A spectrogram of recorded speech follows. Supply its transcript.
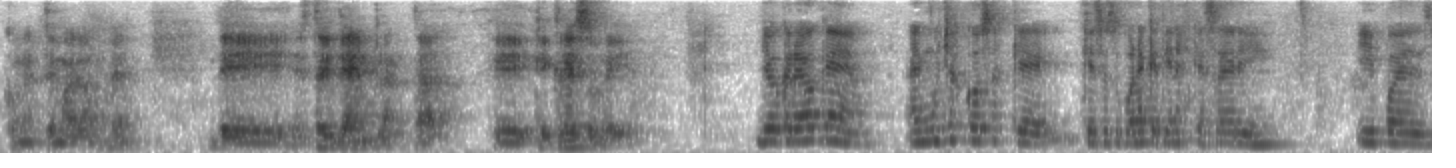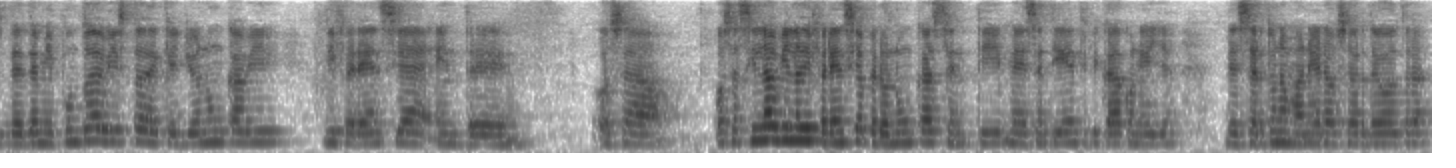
con el tema de la mujer, de esta idea implantada. ¿Qué, qué crees sobre ello? Yo creo que hay muchas cosas que, que se supone que tienes que hacer y, y pues desde mi punto de vista de que yo nunca vi diferencia entre, o sea, o sea, sí la vi la diferencia, pero nunca sentí, me sentí identificada con ella, de ser de una manera o ser de otra.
